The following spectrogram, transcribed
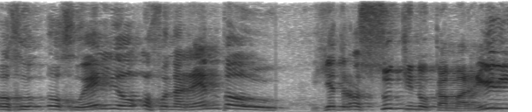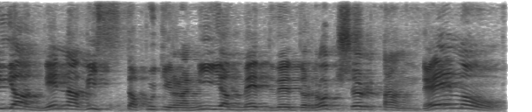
Oju, ojuelio ofonarempo, jedrosukino camarilja, nenavista putirania medvedročer tandemo.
